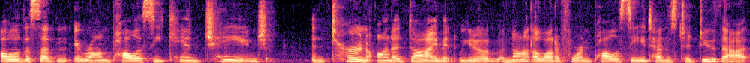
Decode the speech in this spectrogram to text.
all of a sudden Iran policy can change and turn on a dime. It, you know, not a lot of foreign policy tends to do that,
